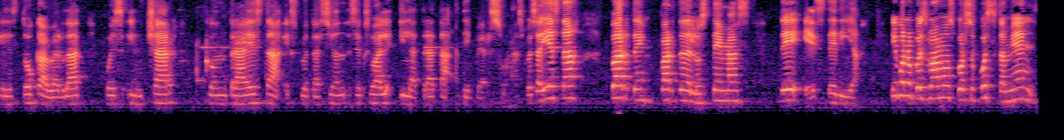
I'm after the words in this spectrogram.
que les toca, ¿verdad? Pues luchar contra esta explotación sexual y la trata de personas. Pues ahí está parte, parte de los temas de este día. Y bueno, pues vamos, por supuesto, también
